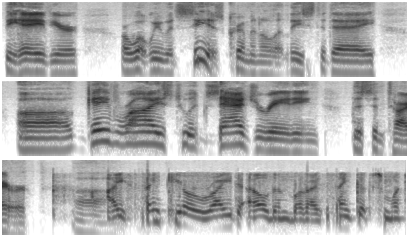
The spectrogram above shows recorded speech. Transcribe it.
behavior, or what we would see as criminal at least today, uh, gave rise to exaggerating this entire. Uh, I think you're right, Eldon, but I think it's much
